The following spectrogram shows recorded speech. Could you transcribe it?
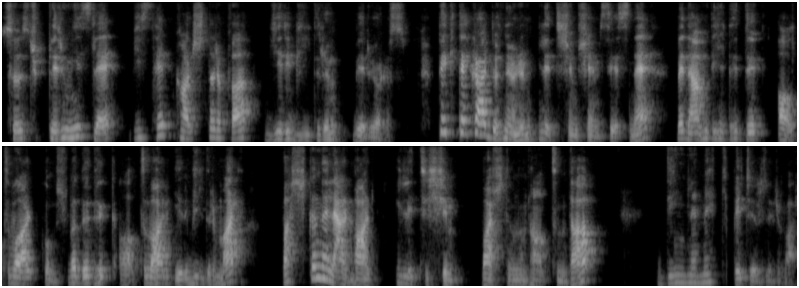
sözcüklerimizle biz hep karşı tarafa geri bildirim veriyoruz. Peki tekrar dönüyorum iletişim şemsiyesine. Beden dil dedik, altı var, konuşma dedik, altı var, geri bildirim var. Başka neler var iletişim başlığının altında? Dinlemek becerileri var.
